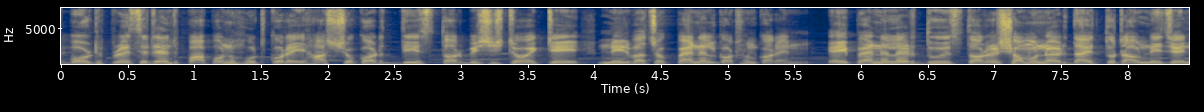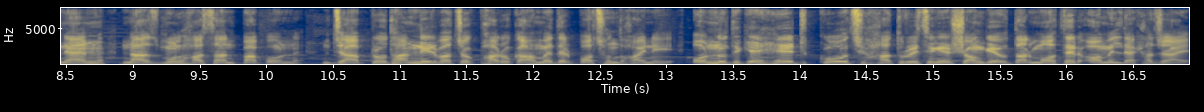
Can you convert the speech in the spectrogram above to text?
বোর্ড প্রেসিডেন্ট পাপন হুট করেই হাস্যকর দ্বিস্তর বিশিষ্ট একটি নির্বাচক প্যানেল গঠন করেন। এই প্যানেলের দুই স্তরের সমন্বয়ের দায়িত্বটাও নিজে নেন নাজমুল হাসান পাপন, যা প্রধান নির্বাচক ফারুক আহমেদের পছন্দ হয়নি। অন্যদিকে হেড কোচ হাতুরি সিং এর সঙ্গেও তার মতের অমিল দেখা যায়।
